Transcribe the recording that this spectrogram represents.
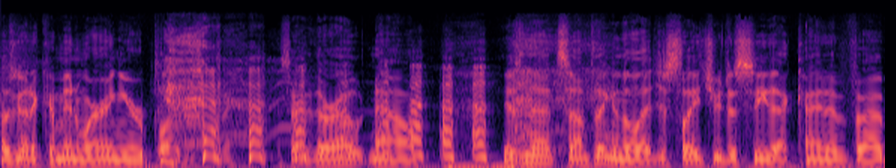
I was going to come in wearing earplugs. so they're out now. Isn't that something in the legislature to see that kind of uh,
